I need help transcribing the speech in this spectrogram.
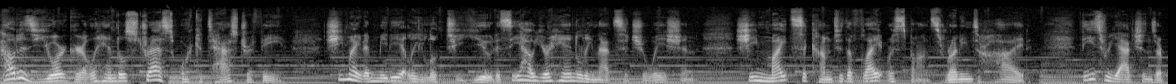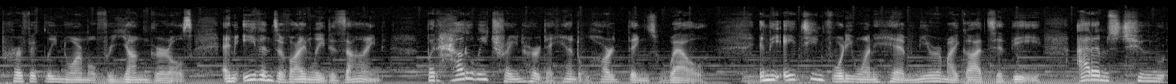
How does your girl handle stress or catastrophe? She might immediately look to you to see how you're handling that situation. She might succumb to the flight response, running to hide. These reactions are perfectly normal for young girls and even divinely designed. But how do we train her to handle hard things well? In the 1841 hymn, Nearer My God to Thee, Adams' tune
